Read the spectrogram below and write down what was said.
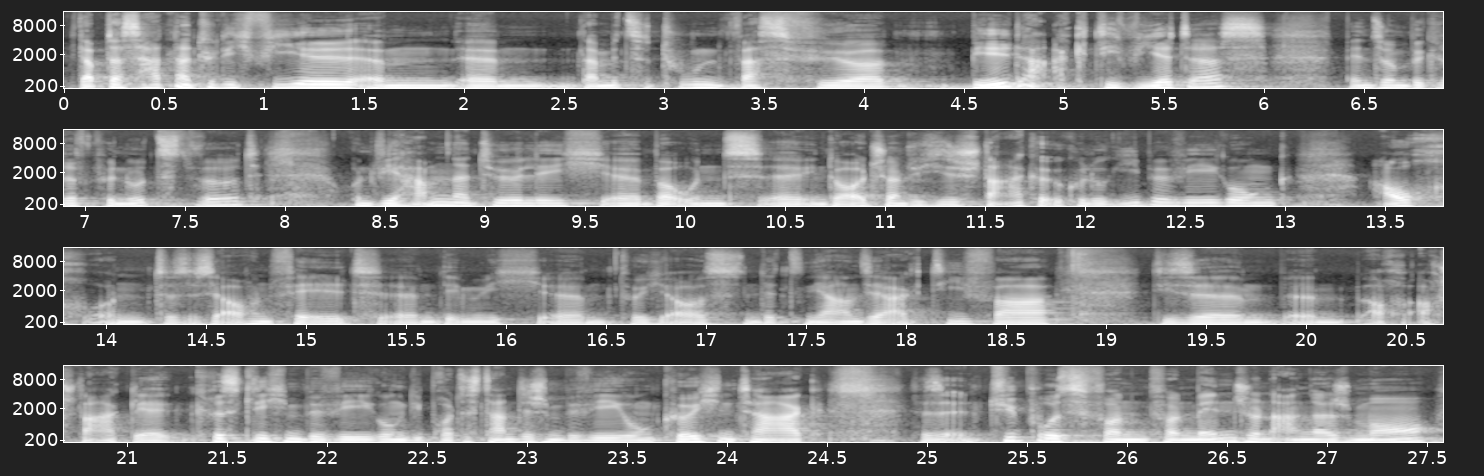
Ich glaube, das hat natürlich viel ähm, damit zu tun, was für Bilder aktiviert das, wenn so ein Begriff benutzt wird. Und wir haben natürlich äh, bei uns äh, in Deutschland durch diese starke Ökologiebewegung auch, und das ist ja auch ein Feld, in dem ich ähm, durchaus in den letzten Jahren sehr aktiv war, diese ähm, auch, auch stark der christlichen Bewegung, die protestantischen Bewegung, Kirchentag, das ist ein Typus von, von Mensch und Engagement,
